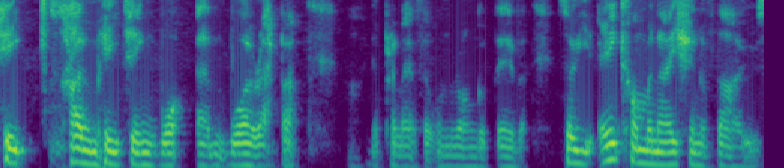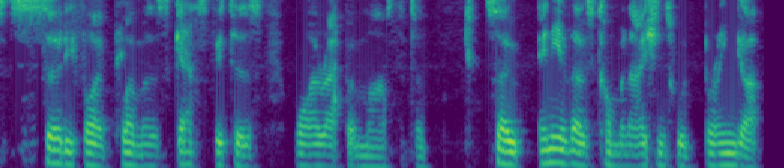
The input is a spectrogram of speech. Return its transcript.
heat home heating what um, Wairarapa. I pronounced that one wrong up there, but so you, any combination of those certified plumbers, gas fitters, wire wrapper, Masterton. So any of those combinations would bring up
